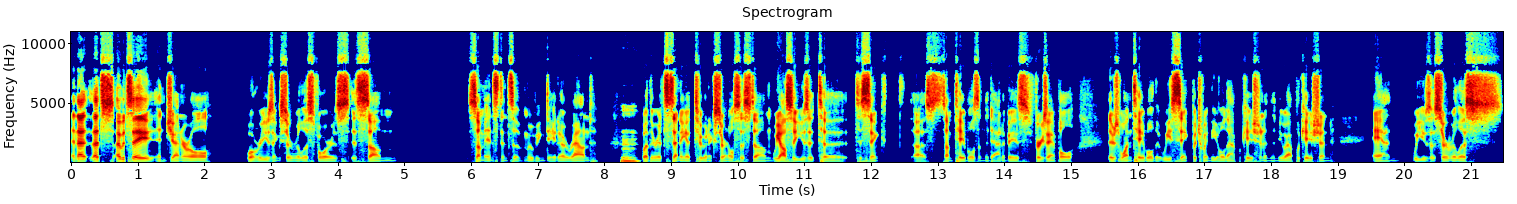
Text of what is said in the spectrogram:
And that that's I would say in general, what we're using serverless for is is some some instance of moving data around, mm. whether it's sending it to an external system. We also use it to to sync uh, some tables in the database. For example, there's one table that we sync between the old application and the new application, and we use a serverless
